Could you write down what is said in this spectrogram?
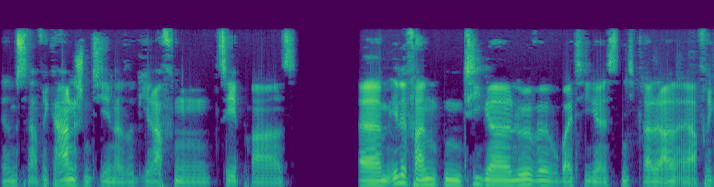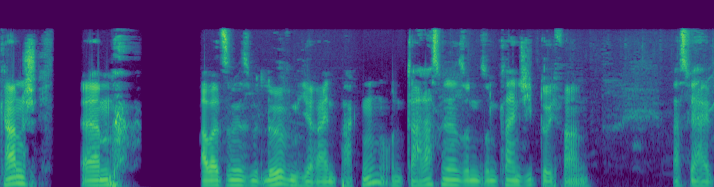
ein bisschen afrikanischen Tieren, also Giraffen, Zebras, ähm, Elefanten, Tiger, Löwe, wobei Tiger ist nicht gerade äh, afrikanisch, Ähm, aber zumindest mit Löwen hier reinpacken. Und da lassen wir dann so, einen, so einen kleinen Jeep durchfahren. Das wäre halt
